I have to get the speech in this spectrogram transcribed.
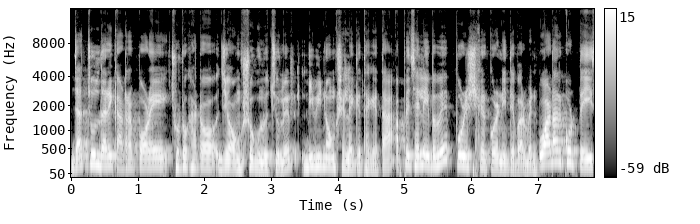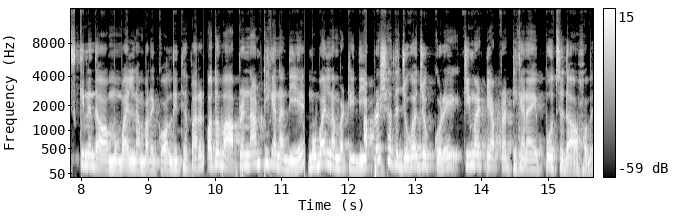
যা চুল চুলদারি কাটার পরে ছোটোখাটো যে অংশগুলো চুলের বিভিন্ন অংশে লেগে থাকে, তা আপনি চাইলে এইভাবে পরিষ্কার করে নিতে পারবেন। অর্ডার করতে স্ক্রিনে দেওয়া মোবাইল নাম্বারে কল দিতে পারেন, অথবা আপনার নাম, ঠিকানা দিয়ে মোবাইল নাম্বারটি দিয়ে আপনার সাথে যোগাযোগ করে টিমারটি আপনার ঠিকানায় পৌঁছে দেওয়া হবে।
